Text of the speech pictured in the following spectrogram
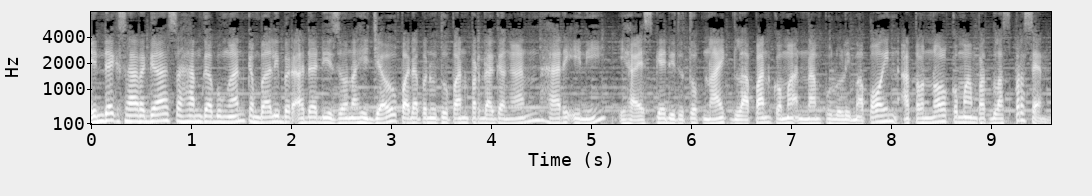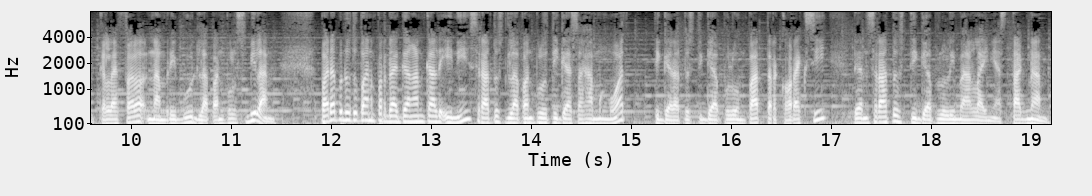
Indeks harga saham gabungan kembali berada di zona hijau pada penutupan perdagangan hari ini. IHSG ditutup naik 8,65 poin atau 0,14 persen ke level 6.089. Pada penutupan perdagangan kali ini, 183 saham menguat, 334 terkoreksi, dan 135 lainnya stagnan.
